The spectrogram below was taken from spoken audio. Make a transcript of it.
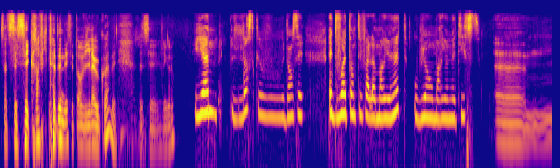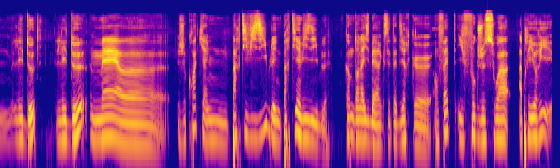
ça, c'est, c'est Kraft qui t'a donné cette envie-là ou quoi, mais c'est rigolo. Yann, lorsque vous dansez, êtes-vous attentif à la marionnette ou bien au marionnettiste? Euh, les deux, les deux, mais euh, je crois qu'il y a une partie visible et une partie invisible, comme dans l'iceberg. C'est-à-dire que, en fait, il faut que je sois, a priori,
